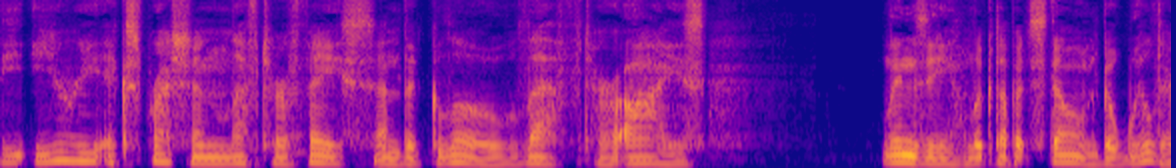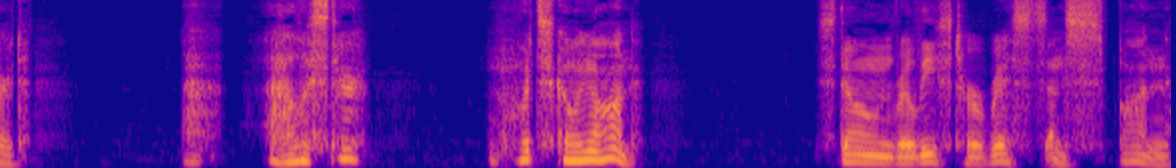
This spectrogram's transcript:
the eerie expression left her face and the glow left her eyes. Lindsay looked up at Stone, bewildered. Alastair? What's going on? Stone released her wrists and spun,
